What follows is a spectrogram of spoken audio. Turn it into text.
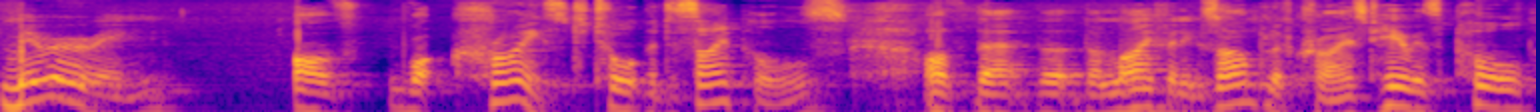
mirroring of what Christ taught the disciples, of the, the, the life and example of Christ. Here is Paul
